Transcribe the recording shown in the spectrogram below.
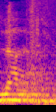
Blood.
